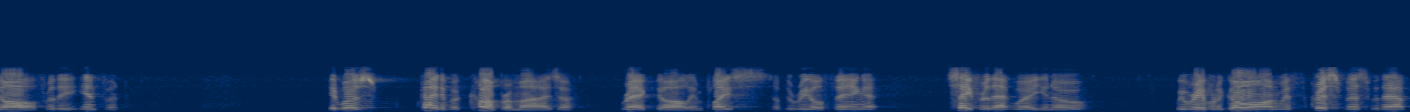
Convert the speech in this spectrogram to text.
doll for the infant. It was kind of a compromise, a rag doll in place of the real thing. Uh, safer that way, you know we were able to go on with Christmas without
